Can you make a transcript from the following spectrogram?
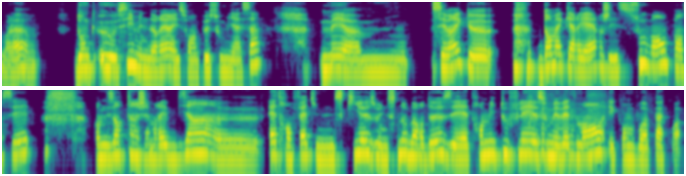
voilà. Donc eux aussi, mine de rien, ils sont un peu soumis à ça. Mais euh, c'est vrai que dans ma carrière, j'ai souvent pensé en me disant, j'aimerais bien euh, être en fait une skieuse ou une snowboardeuse et être emmitouflée sous mes vêtements et qu'on me voit pas quoi.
